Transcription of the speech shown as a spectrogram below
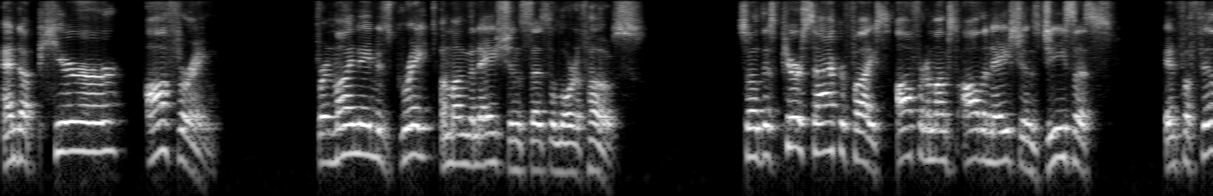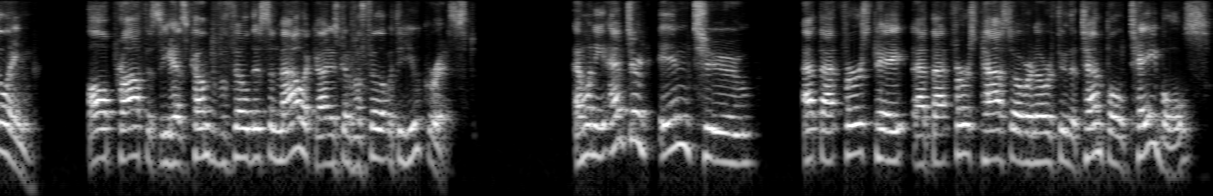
and a pure offering. For my name is great among the nations, says the Lord of hosts. So, this pure sacrifice offered amongst all the nations, Jesus, in fulfilling all prophecy, has come to fulfill this in Malachi, and he's going to fulfill it with the Eucharist. And when he entered into at that first pay, at that first Passover and over through the temple tables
